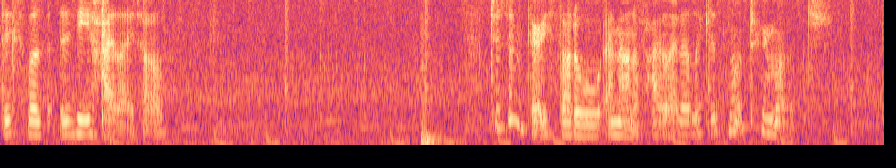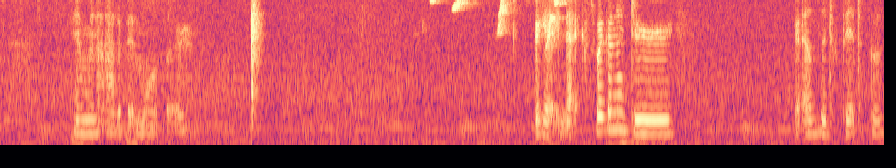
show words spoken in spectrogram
This was the highlighter. Just a very subtle amount of highlighter, like it's not too much. I'm going to add a bit more though. Okay, next we're going to do a little bit of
